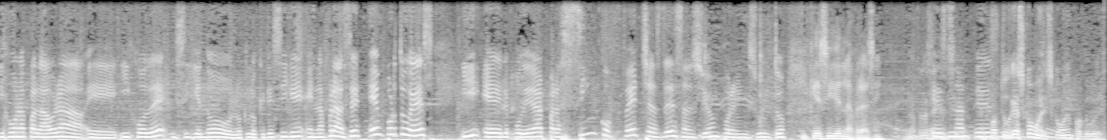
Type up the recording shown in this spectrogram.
dijo una palabra eh, hijo de, y siguiendo lo, lo que le sigue en la frase, en portugués, y eh, le podía dar para cinco fechas de sanción por el insulto. ¿Y qué sigue en la frase? La frase Es que dice, na- ¿En es- portugués cómo es? sí. ¿Cómo en portugués?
